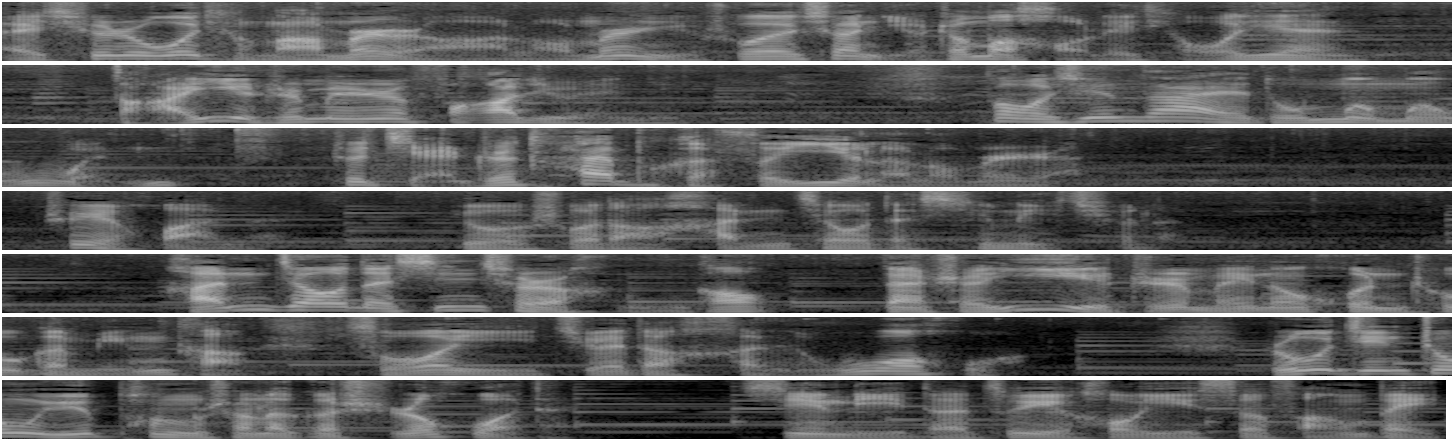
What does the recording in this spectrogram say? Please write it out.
哎，其实我挺纳闷啊，老妹儿，你说像你这么好的条件，咋一直没人发掘呢？到现在都默默无闻，这简直太不可思议了，老妹儿啊。这话呢，又说到韩娇的心里去了。韩娇的心气儿很高，但是一直没能混出个名堂，所以觉得很窝火。如今终于碰上了个识货的，心里的最后一丝防备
